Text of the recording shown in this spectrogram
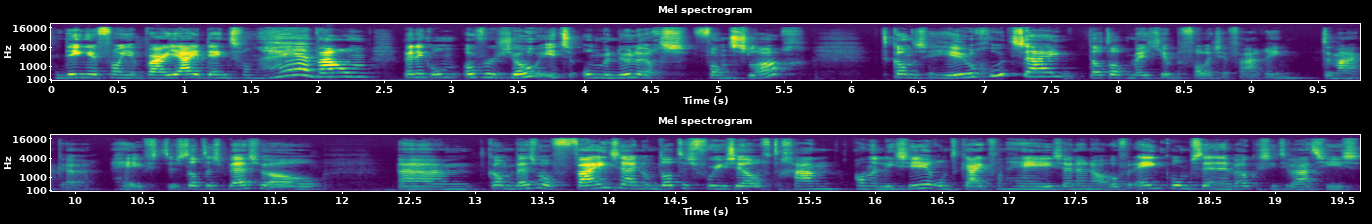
Dingen van je, waar jij denkt van, hè, waarom ben ik om, over zoiets onbenulligs van slag? Het kan dus heel goed zijn dat dat met je bevallingservaring te maken heeft. Dus dat is best wel, um, kan best wel fijn zijn om dat eens voor jezelf te gaan analyseren. Om te kijken van, hé, hey, zijn er nou overeenkomsten en in welke situaties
